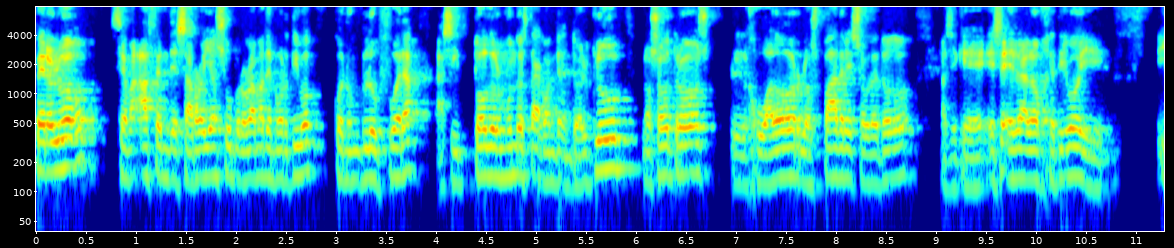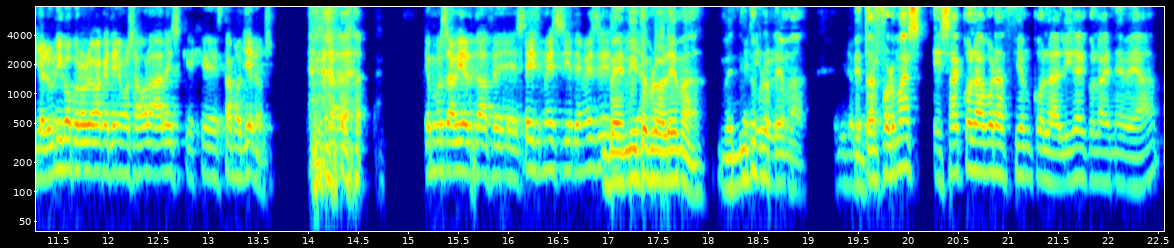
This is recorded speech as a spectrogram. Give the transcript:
Pero luego se hacen, desarrollan su programa deportivo con un club fuera, así todo el mundo está contento. El club, nosotros, el jugador, los padres sobre todo. Así que ese era el objetivo y, y el único problema que tenemos ahora, Alex, que es que estamos llenos. hemos abierto hace seis meses, siete meses. Bendito problema, bendito, problema. de todas formas, esa colaboración con la Liga y con la NBA,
